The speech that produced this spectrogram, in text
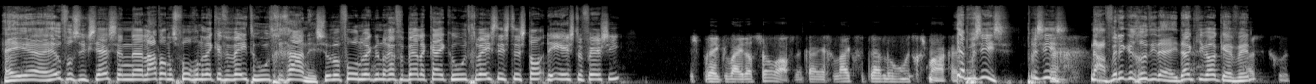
Hey, uh, heel veel succes en uh, laat anders volgende week even weten hoe het gegaan is. Zullen we volgende week nog even bellen, kijken hoe het geweest is, de, de eerste versie? Spreken wij dat zo af, dan kan je gelijk vertellen hoe het gesmaakt heeft. Ja, precies. Precies. nou, vind ik een goed idee. Dankjewel Kevin. Hartstikke goed.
